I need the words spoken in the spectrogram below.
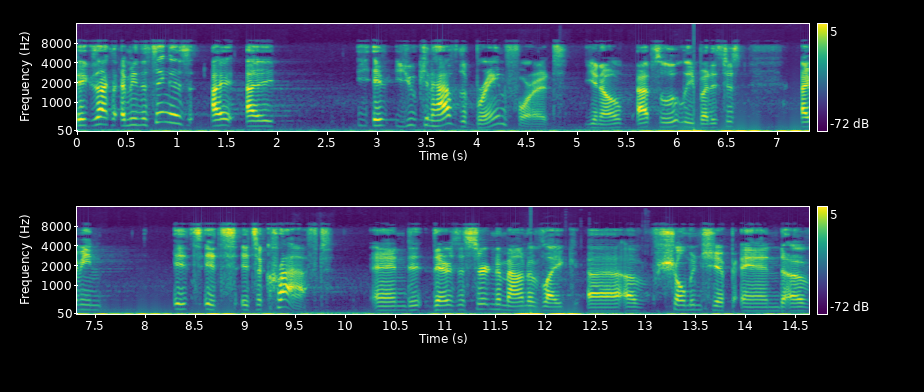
Exactly. I mean, the thing is, I, I, if you can have the brain for it, you know, absolutely. But it's just, I mean, it's it's it's a craft, and there's a certain amount of like uh, of showmanship and of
